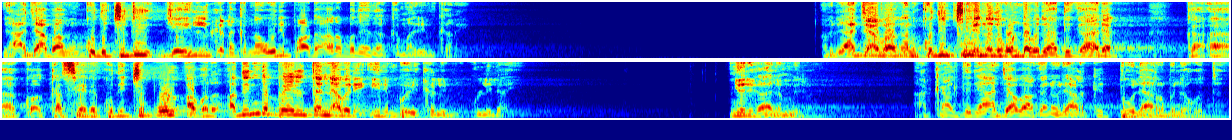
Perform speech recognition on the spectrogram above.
രാജാഭാഗം കൊതിച്ചിട്ട് ജയിലിൽ കിടക്കുന്ന ഒരുപാട് അറബ് നേതാക്കന്മാരെ എനിക്കറിയാം. അവർ രാജാവാകാൻ കൊതിച്ചു എന്നതുകൊണ്ട് അവർ അധികാര കസേര കുതിച്ചപ്പോൾ അവർ അതിന്റെ പേരിൽ തന്നെ അവർ ഇരുമ്പൊഴിക്കളിൽ ഉള്ളിലായി. ഇനിയൊരു കാലം വരും. അക്കാലത്ത് രാജാവാകാൻ ഒരാൾ കിട്ടൂല അറബ് ലോകത്ത്.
